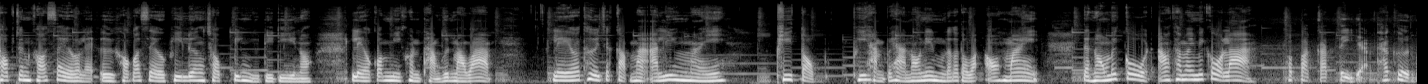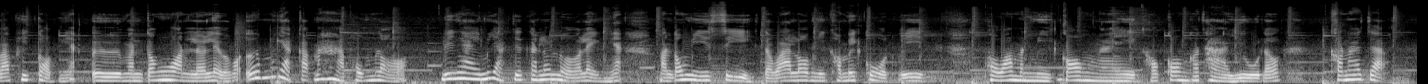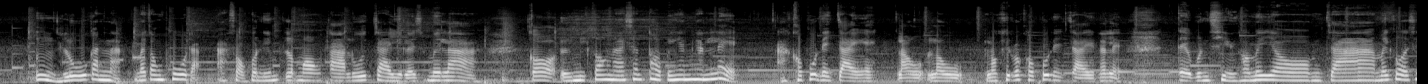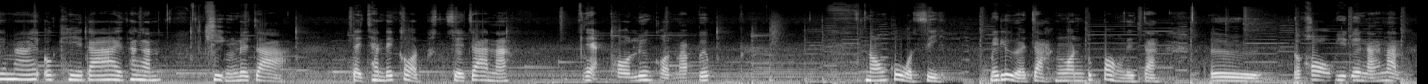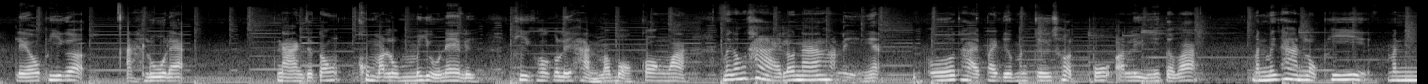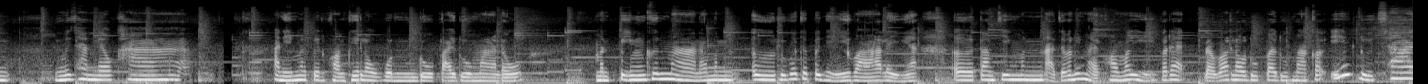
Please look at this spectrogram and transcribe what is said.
ช็อปจนเขาเซลแหละเออเขาก็เซลพี่เรื่องช้อปปิ้งอยู่ดีๆเนาะแล้วก็มีคนถามขึ้นมาว่า แล้วเธอจะกลับมาอาลิงไหมพี่ตอบพี่หันไปหาน้องนิดนึงแล้วก็ตอบว่าอ๋อไม่ แต่น้องไม่โกรธเอาทำไมไม่โกรธล่ะเพราะปกติอะถ้าเกิดว่าพี่ตอบเนี้ยเออมันต้องงอนแล้วแหละแบบว่าเออไม่อยากกลับมาหาผมหรอหรือไงไม่อยากเจอกันแล้วหรออะไรอย่างเงี้ยมันต้องมีสิแต่ว่ารอบนี้เขาไม่โกรธเว้ยเพราะว่ามันมีกล้องไงเขากล้องเขาถ่ายอยู่แล้วเขาน่าจะ อืมรู้กันน่ะ ไม่ต้องพูดอะอะสองคนนี้เรามองตารู้ใจอยู่แล้วใช่ไหมล่ะก็เออมีกล้องนะฉันตอบไปงั้นงั้นแหละอะเขาพูดในใจไงเราเราเราคิดว่าเขาพูดในใจนั่นแหละ แต่บุญชินเขาไม่ยอมจ้าไม่โกรธใช่ไหมโอเคได้ถ้างั้นขิงเลยจ้าแต่ฉันได้กอดเสียวจ้านนะ เนี่ยพอเรื่องกอดมาปุ๊บน้องโกรธสิ ไม่เหลือจ้ะงอนตุ๊บป่องเลยจ้ะเออแล้วคอพี่ด้วยนะนั่นแล้วพี่ก็อะรู้แล้ว นางจะต้องคุมอารมณ์ไม่อยู่แน่เลย พี่เขาก็เลยหันมาบอกกล้องว่า ไม่ต้องถ่ายแล้วนะอะไรอย่างเงี้ยเออถ่ายไปเดี๋ยวมันเจอช็อตโป๊ะอะไรอย่างงี้แต่ว่ามันไม่ทันหรอกพี่มันมันไม่ทันแล้วค่ะอันนี้มันเป็นความที่เราวนดูไปดูมาแล้ว มันปิ๊งขึ้นมานะมันเออหรือว่าจะเป็นอย่างนี้วะอะไรอย่างเงี้ยเออตามจริงมันอาจจะไม่ได้หมายความว่าอย่างนี้ก็ได้ แต่ว่าเราดูไปดูมาก็เอ๊ะหรือใช่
